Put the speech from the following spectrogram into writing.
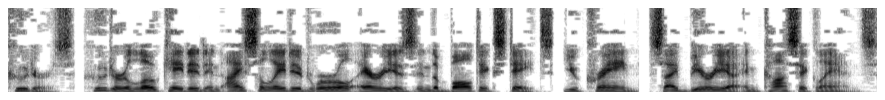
khutor located in isolated rural areas in the Baltic states, Ukraine, Siberia and Cossack lands.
